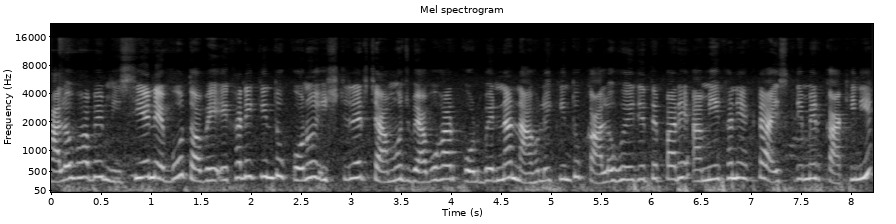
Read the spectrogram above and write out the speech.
ভালোভাবে মিশিয়ে নেব, তবে এখানে কিন্তু কোনো স্টিলের চামচ ব্যবহার করবেন না না হলে কিন্তু কালো হয়ে যেতে পারে। আমি এখানে একটা আইসক্রিমের কাঠি নিয়ে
